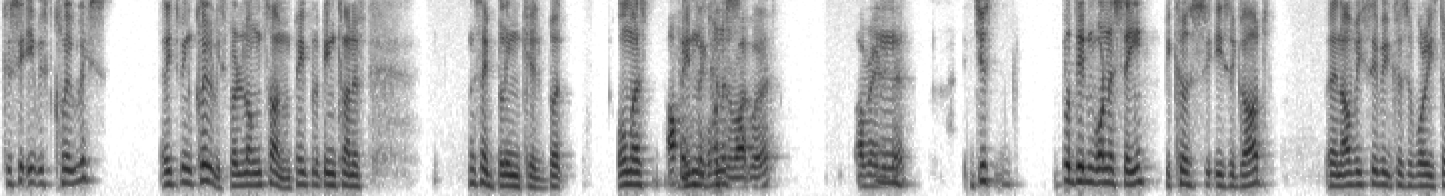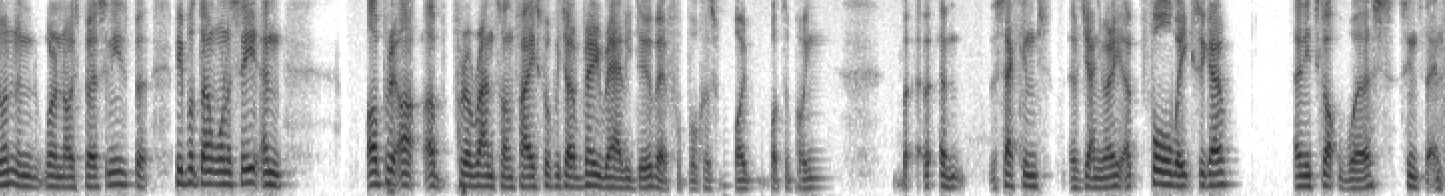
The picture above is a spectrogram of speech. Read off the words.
because it, it was clueless, and it's been clueless for a long time, and people have been kind of, I don't say blinkered, but almost I think didn't want to the right word. I really Mm. do. just people didn't want to see because he's a god, and obviously because of what he's done and what a nice person he is. But people don't want to see. It. And I'll put it. On, I'll put a rant on Facebook, which I very rarely do about football because why? What's the point? But uh, um, the second of January, uh, four weeks ago, and it's got worse since then.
